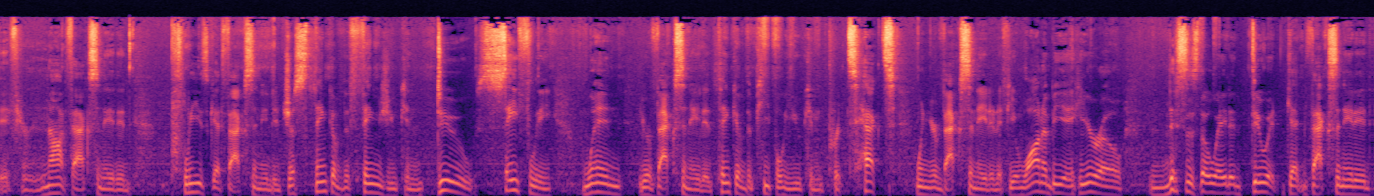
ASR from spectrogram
if you're not vaccinated, please get vaccinated. Just think of the things you can do safely when you're vaccinated. Think of the people you can protect when you're vaccinated. If you want to be a hero, this is the way to do it. Get vaccinated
